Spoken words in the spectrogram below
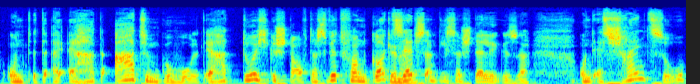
und er hat Atem geholt, er hat durchgeschnauft. Das wird von Gott genau. selbst an dieser Stelle gesagt. Und es scheint so,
